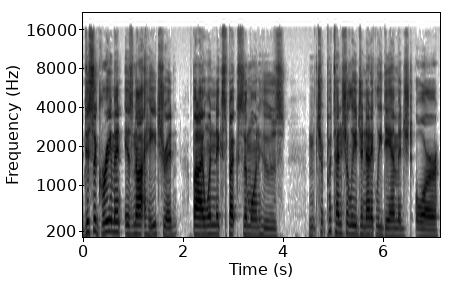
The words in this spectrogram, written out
Disagreement is not hatred, but I wouldn't expect someone who's potentially genetically damaged or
